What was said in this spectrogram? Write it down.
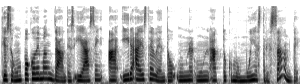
que son un poco demandantes y hacen a ir a este evento un, un acto como muy estresante.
